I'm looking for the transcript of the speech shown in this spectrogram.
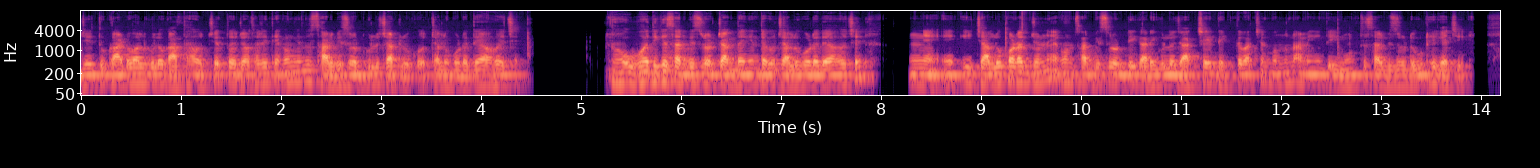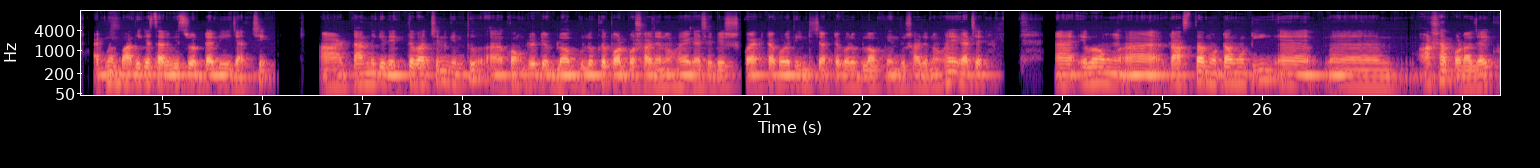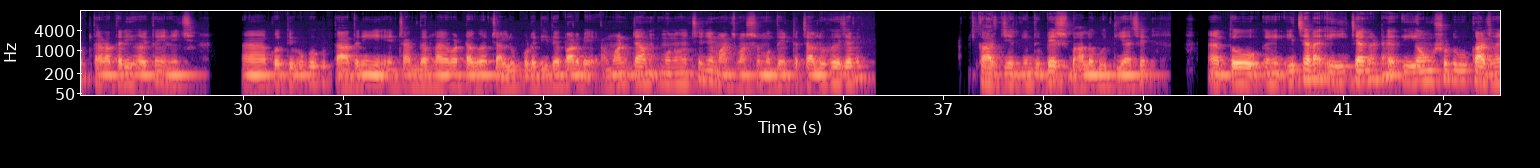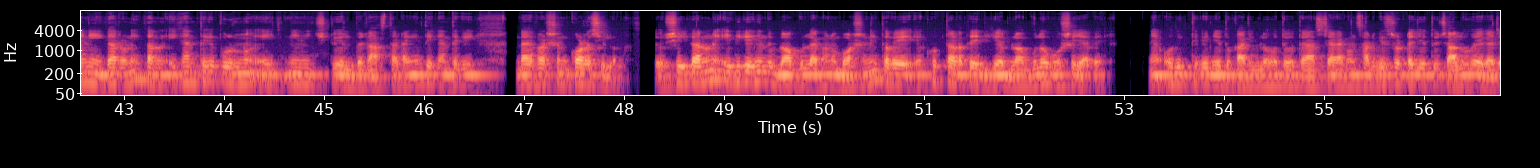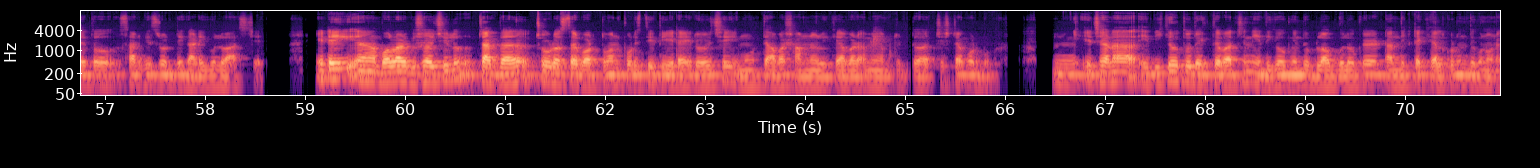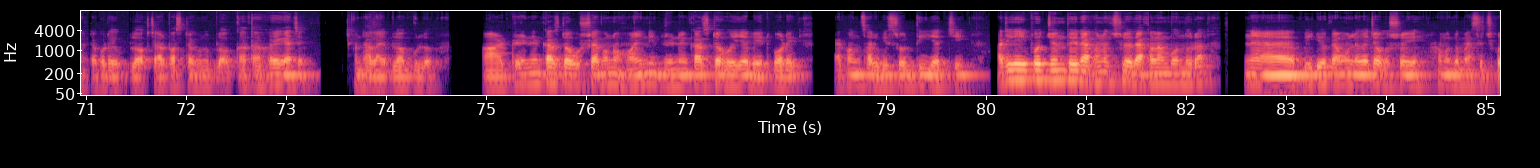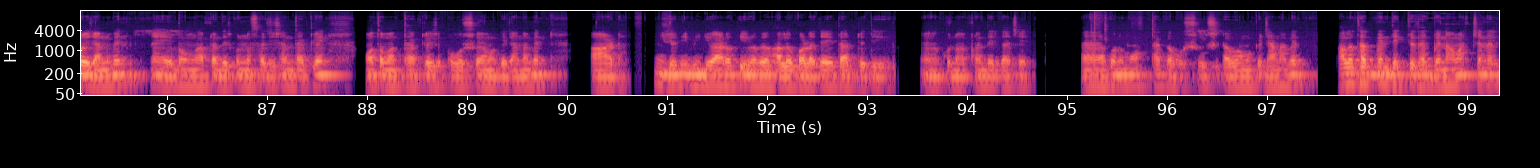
যেহেতু গার্ডওয়ালগুলো গাঁথা হচ্ছে তো যথারীতি এখন কিন্তু সার্ভিস রোডগুলো চালু চালু করে দেওয়া হয়েছে। উভয় দিকে সার্ভিস রোড চাকদায় কিন্তু এখন চালু করে দেওয়া হয়েছে। এ, এই চালু করার জন্য এখন সার্ভিস রোড দিয়ে গাড়িগুলো যাচ্ছে। দেখতে পাচ্ছেন বন্ধুরা, আমি কিন্তু এই মুহূর্তে সার্ভিস রোডে উঠে গেছি। একদম বাঁদিকে সার্ভিস রোডটা দিয়ে যাচ্ছি। আর ডানদিকে দেখতে পাচ্ছেন কিন্তু কংক্রিটের ব্লকগুলোকে পরপর সাজানো হয়ে গেছে। বেশ কয়েকটা করে, তিনটে চারটে করে ব্লক কিন্তু সাজানো হয়ে গেছে। এবং রাস্তা মোটামুটি আশা করা যায় খুব তাড়াতাড়ি হয়তো এনএইচ কর্তৃপক্ষ খুব তাড়াতাড়ি চাকদা ফ্লাইওভারটাকেও চালু করে দিতে পারবে। আমার যা মনে হচ্ছে যে মার্চ মাসের মধ্যে এটা চালু হয়ে যাবে। কাজের কিন্তু বেশ ভালো গতি আছে। তো এছাড়া এই জায়গাটা এই অংশটুকু কাজ হয়নি এই কারণেই, কারণ এখান থেকে পুরনো এই NH-12 এর রাস্তাটা কিন্তু এখান থেকেই ডাইভারশন করা ছিল। তো সেই কারণে এদিকে কিন্তু ব্লকগুলো এখনও বসেনি। তবে খুব তাড়াতাড়ি এদিকের ব্লকগুলো বসে যাবে। ওদিক থেকে যেহেতু কাজগুলো হতে, হতে আসছে আর এখন সার্ভিস রোডটা যেহেতু চালু হয়ে গেছে তো সার্ভিস রোড দিয়ে গাড়িগুলো আসছে। এটাই বলার বিষয় ছিল। চাকদা চৌরাস্তার বর্তমান পরিস্থিতি এটাই রয়েছে। এই মুহূর্তে আবার সামনের উইকে আবার আমি আপডেট দেওয়ার চেষ্টা করব। এছাড়া এদিকেও তো দেখতে পাচ্ছেন, এদিকেও কিন্তু ব্লকগুলোকে ডান দিকটা খেয়াল করুন। দেখুন অনেকটা করে ব্লক ৪-৫ টা করে ব্লক গাঁথা হয়ে গেছে। ঢালাই ব্লকগুলো। আর ড্রেনের কাজটা অবশ্য এখনও হয়নি। ড্রেনের কাজটা হয়ে যাবে এরপরে। এখন সার্ভিস রোড দিয়ে যাচ্ছি। আজকে এই পর্যন্তই দেখানো ছিল, দেখালাম বন্ধুরা। ভিডিও কেমন লেগেছে অবশ্যই আমাকে মেসেজ করে জানাবেন এবং আপনাদের কোনো সাজেশন থাকলে, মতামত থাকলে অবশ্যই আমাকে জানাবেন। আর যদি ভিডিও আরও কীভাবে ভালো করা যায় তার যদি কোনো আপনাদের কাছে কোনো মত থাকে অবশ্যই সেটাও আমাকে জানাবেন। ভালো থাকবেন, দেখতে থাকবেন আমার চ্যানেল।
